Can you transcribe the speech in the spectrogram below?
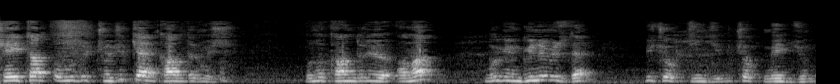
şeytan Umut'u çocukken kandırmış. Bunu kandırıyor ama bugün günümüzde birçok cinci, birçok medyum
